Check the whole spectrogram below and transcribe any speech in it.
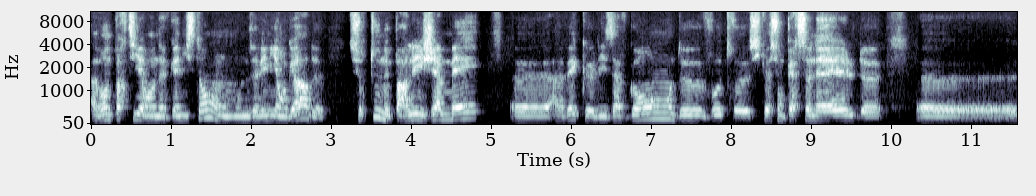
avant de partir en Afghanistan, on, nous avait mis en garde, surtout ne parlez jamais euh, avec les Afghans de votre situation personnelle, de, euh,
